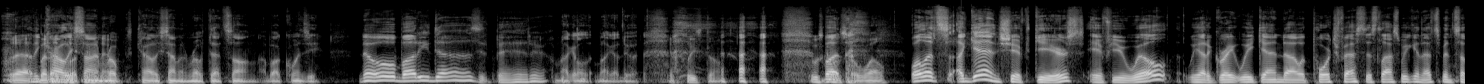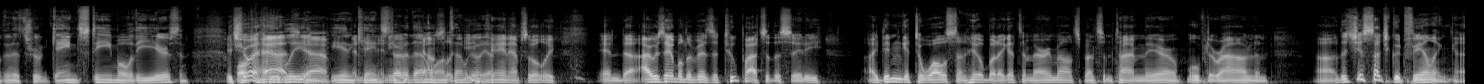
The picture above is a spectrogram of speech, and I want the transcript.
But, uh, I think but Carly Simon wrote Carly Simon wrote that song about Quincy. Nobody does it better. I'm not gonna I'm not gonna do it. yeah, please don't. It was going so well. Well, let's again shift gears, if you will. We had a great weekend uh, with Porch Fest this last weekend. That's been something that's sort of gained steam over the years, and It sure Walter has. Hubley yeah, and Ian And- Cain and started Ian that a long time ago. Ian Yeah. Cain, absolutely. And uh, I was able to visit two parts of the city. I didn't get to Wollaston Hill, but I got to Merrymount, spent some time there, moved around, and uh, there's just such a good feeling. I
